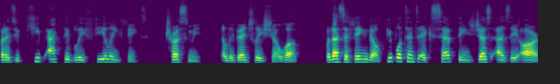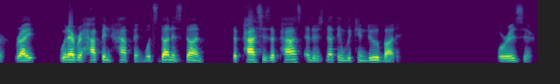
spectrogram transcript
But as you keep actively feeling things, trust me, they'll eventually show up. But that's the thing though, people tend to accept things just as they are, right? Whatever happened, happened. What's done is done. The past is the past and there's nothing we can do about it. Or is there?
